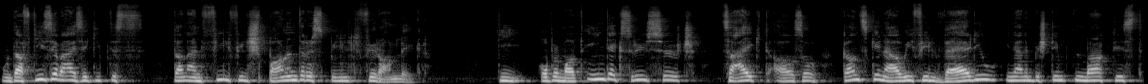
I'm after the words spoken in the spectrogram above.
Und auf diese Weise gibt es dann ein viel, viel spannenderes Bild für Anleger. Die Obermatt Index Research zeigt also ganz genau, wie viel Value in einem bestimmten Markt ist,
